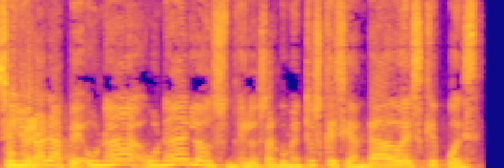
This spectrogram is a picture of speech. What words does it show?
Señora Lape, una, una de los de los argumentos que se han dado es que pues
